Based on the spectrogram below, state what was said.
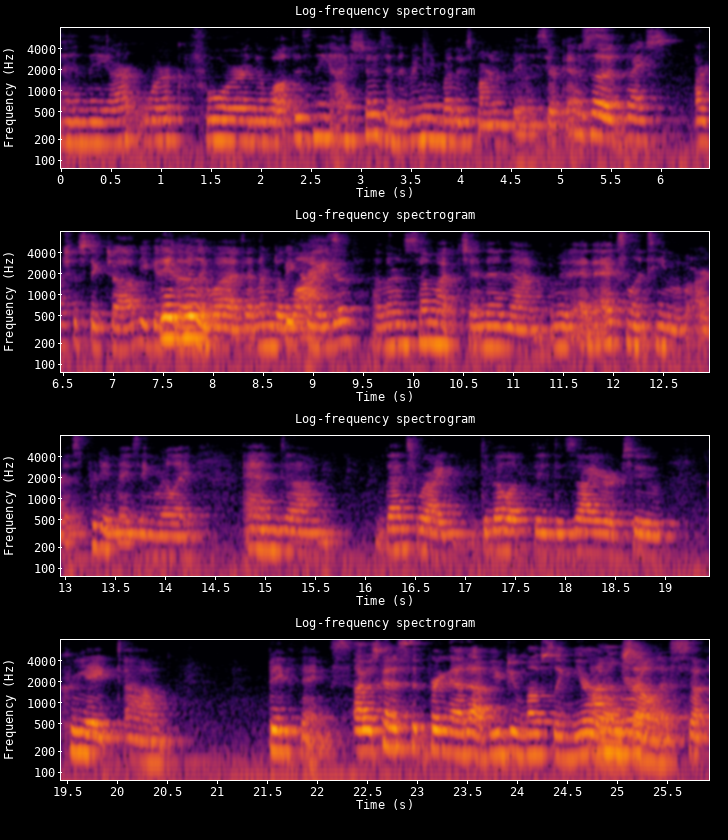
and the artwork for the Walt Disney ice shows and the Ringling Brothers Barnum and Bailey Circus. it was a nice artistic job. You get It to really was. I learned a lot. creative. I learned so much, and then um, I mean, an excellent team of artists. Pretty amazing, really. And um, that's where I developed the desire to create um, big things. I was going to bring that up. You do mostly murals. I'm a muralist. So,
